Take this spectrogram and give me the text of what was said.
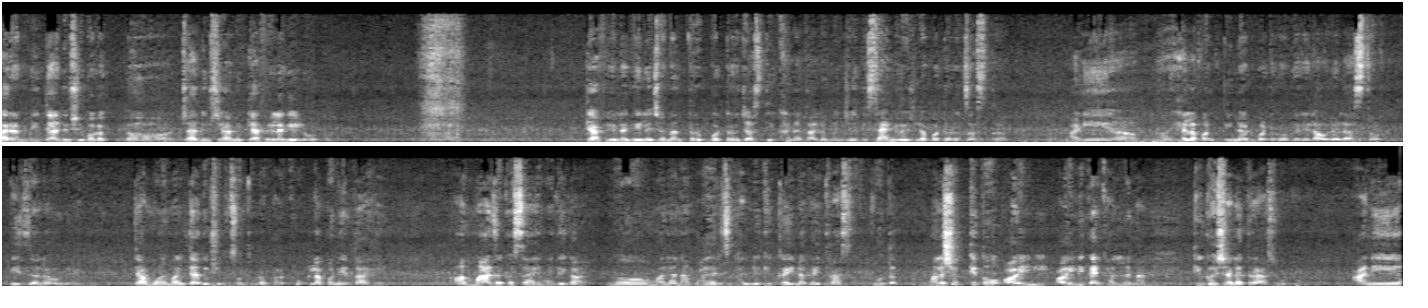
कारण मी त्या दिवशी बघा ज्या दिवशी आम्ही कॅफेला गेलो होतो कॅफेला गेल्याच्यानंतर बटर जास्ती खाण्यात आलं. म्हणजे सँडविचला बटरच असतं. आणि ह्याला पण पीनट बटर वगैरे लावलेलं असतं पिझ्झाला वगैरे. त्यामुळे मला त्या दिवशीपासून थोडाफार खोकला पण येत आहे. माझं कसं आहे माहिती आहे का? मला ना बाहेरचं खाल्लं की काही ना काही त्रास होतं मला शक्यतो ऑइल ऑइली काही खाल्लं ना की घशाला त्रास होतो. आणि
